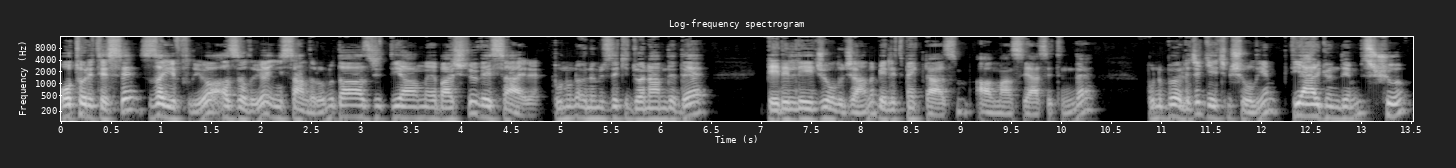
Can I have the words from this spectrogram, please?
otoritesi zayıflıyor, azalıyor. İnsanlar onu daha az ciddiye almaya başlıyor vesaire. Bunun önümüzdeki dönemde de belirleyici olacağını belirtmek lazım Alman siyasetinde. Bunu böylece geçmiş olayım. Diğer gündemimiz şu.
